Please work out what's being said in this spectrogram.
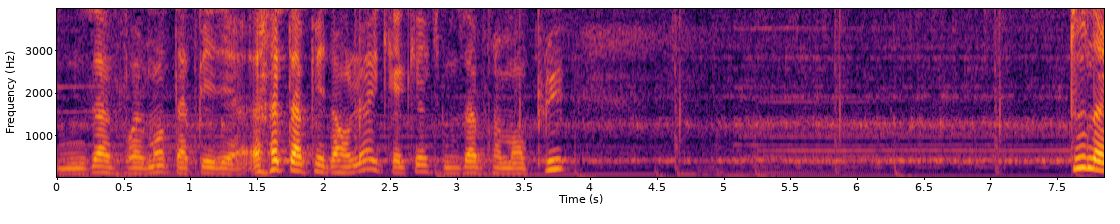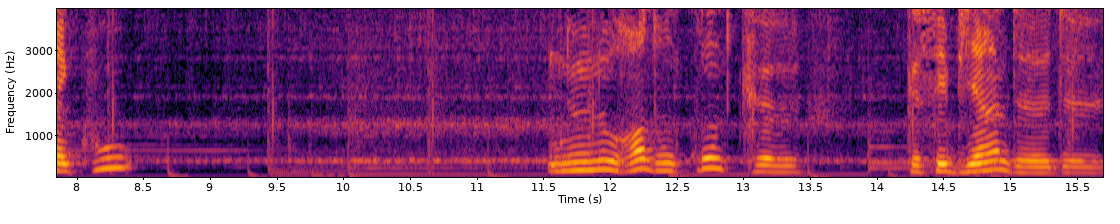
nous a vraiment tapé, tapé dans l'œil, quelqu'un qui nous a vraiment plu. Tout d'un coup, nous nous rendons compte que, que c'est bien de de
